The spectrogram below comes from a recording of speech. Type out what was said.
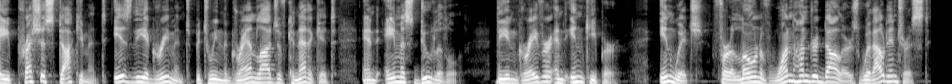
A precious document is the agreement between the Grand Lodge of Connecticut and Amos Doolittle the engraver and innkeeper, in which, for a loan of $100 without interest,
